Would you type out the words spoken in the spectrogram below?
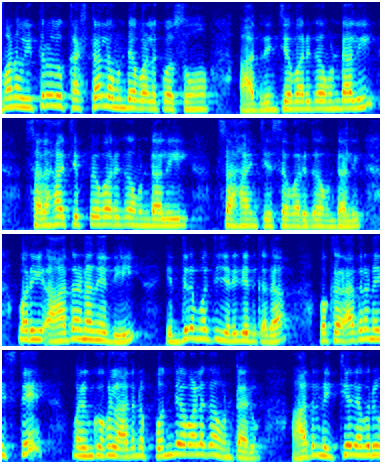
మనం ఇతరులు కష్టాల్లో ఉండే వాళ్ళ కోసం ఆదరించేవారిగా ఉండాలి. సలహా చెప్పేవారిగా ఉండాలి. సహాయం చేసేవారిగా ఉండాలి. మరి ఈ ఆదరణ అనేది ఇద్దరి మధ్య జరిగేది కదా. ఒకరు ఆదరణ ఇస్తే మరి ఇంకొకళ్ళు ఆదరణ పొందేవాళ్ళుగా ఉంటారు. ఆదరణ ఇచ్చేది ఎవరు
